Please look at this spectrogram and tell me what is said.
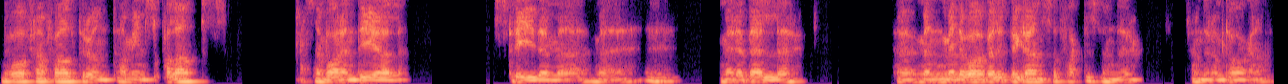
Det var framförallt runt Amins palats. Sen var det en del strider med, med, med rebeller. Eh, men, men det var väldigt begränsat faktiskt under, under de dagarna.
